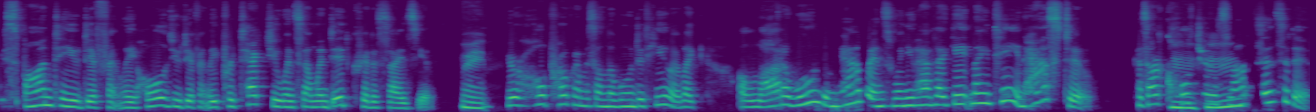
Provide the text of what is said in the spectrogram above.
respond to you differently, hold you differently, protect you when someone did criticize you. Right. Your whole program is on the wounded healer. Like a lot of wounding happens when you have that gate 19, has to, because our culture mm-hmm. is not sensitive,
